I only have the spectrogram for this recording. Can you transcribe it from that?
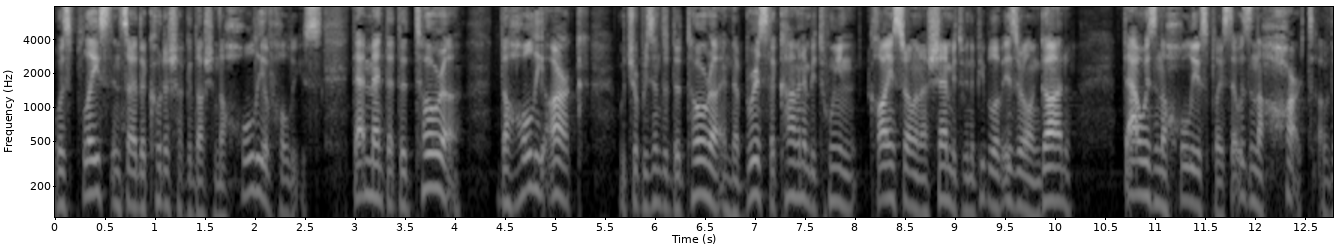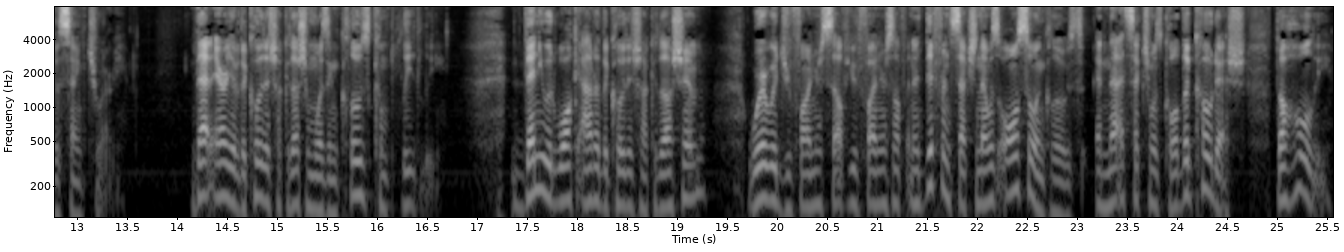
was placed inside the Kodesh HaKadoshim, the Holy of Holies. That meant that the Torah, the Holy Ark, which represented the Torah and the bris, the covenant between Klal Yisrael and Hashem, between the people of Israel and God, that was in the holiest place. That was in the heart of the sanctuary. That area of the Kodesh HaKadoshim was enclosed completely. Then you would walk out of the Kodesh HaKadoshim. Where would you find yourself? You'd find yourself in a different section that was also enclosed. And that section was called the Kodesh, the Holy.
